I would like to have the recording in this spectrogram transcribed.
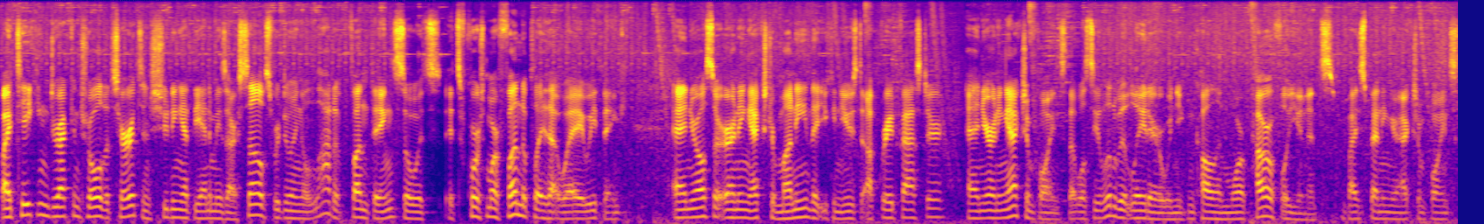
By taking direct control of the turrets and shooting at the enemies ourselves, we're doing a lot of fun things, so it's, it's of course more fun to play that way, we think, and you're also earning extra money that you can use to upgrade faster, and you're earning action points that we'll see a little bit later when you can call in more powerful units by spending your action points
